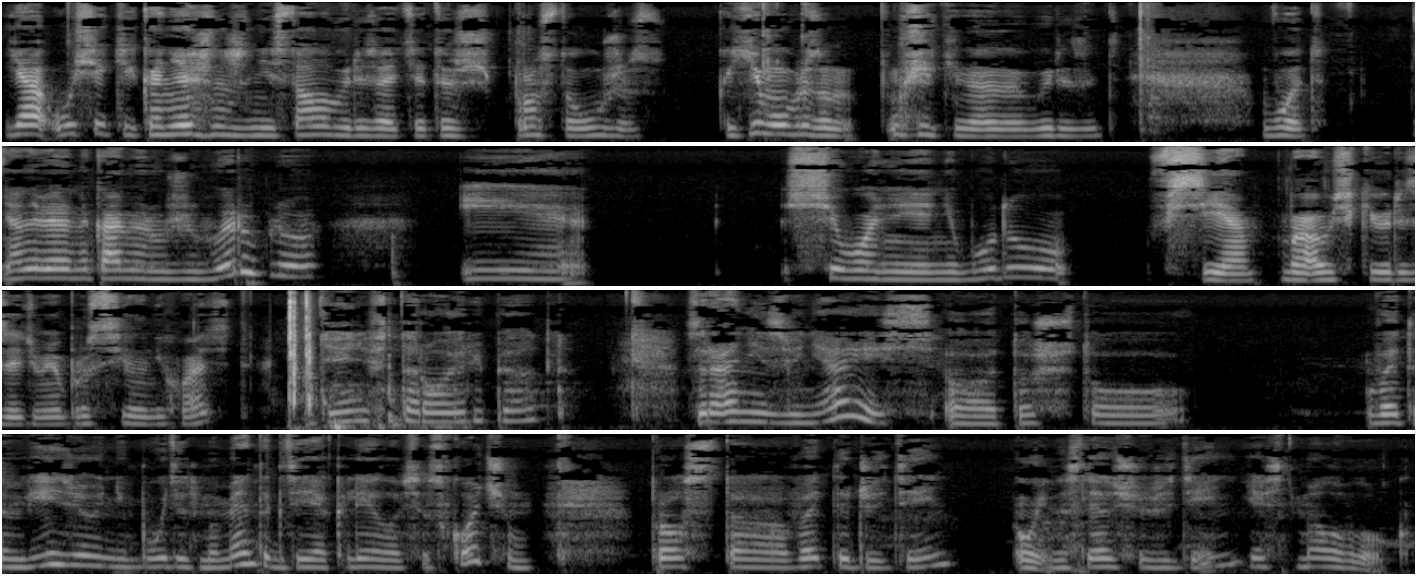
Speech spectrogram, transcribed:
Я усики, конечно же, не стала вырезать. Это же просто ужас. Каким образом усики надо вырезать? Вот. Я, наверное, камеру уже вырублю. И сегодня я не буду все бабочки вырезать. У меня просто сил не хватит. День второй, ребят. Заранее извиняюсь, э, то, что в этом видео не будет момента, где я клеила все скотчем. Просто в этот же день, ой, на следующий же день я снимала влог.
